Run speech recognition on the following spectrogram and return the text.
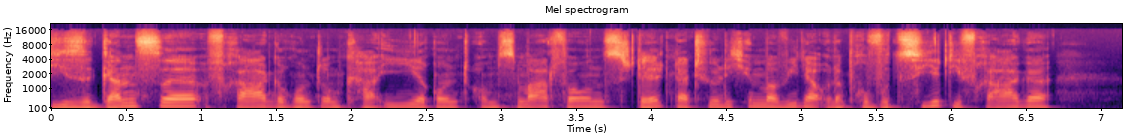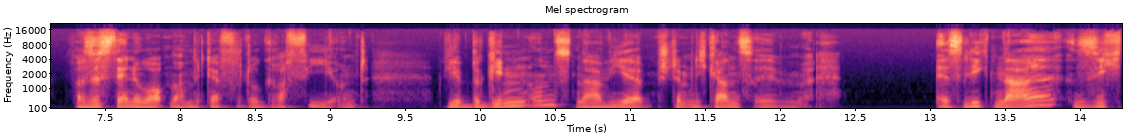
Diese ganze Frage rund um KI, rund um Smartphones stellt natürlich immer wieder oder provoziert die Frage, was ist denn überhaupt noch mit der Fotografie? Und wir beginnen uns, na, wir bestimmt nicht ganz, äh, es liegt nahe, sich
